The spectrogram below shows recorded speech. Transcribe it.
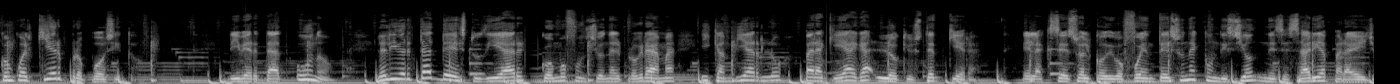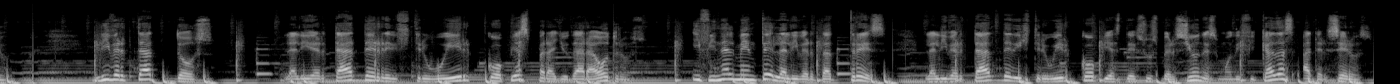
con cualquier propósito. Libertad 1, la libertad de estudiar cómo funciona el programa y cambiarlo para que haga lo que usted quiera. El acceso al código fuente es una condición necesaria para ello. Libertad 2. La libertad de redistribuir copias para ayudar a otros. Y finalmente la libertad 3. La libertad de distribuir copias de sus versiones modificadas a terceros.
